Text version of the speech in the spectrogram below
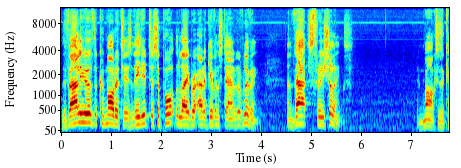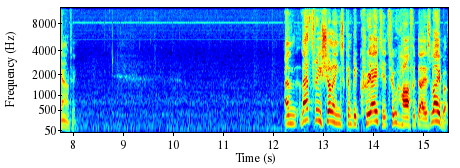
the value of the commodities needed to support the labourer at a given standard of living. And that's three shillings in Marx's accounting. And that three shillings can be created through half a day's labour.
